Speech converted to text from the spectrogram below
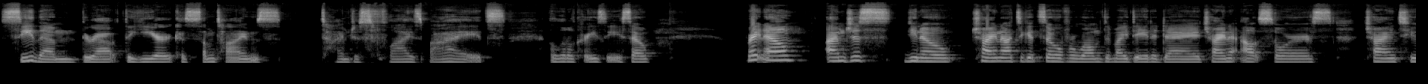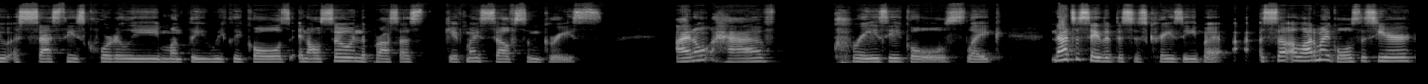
see them throughout the year because sometimes time just flies by. It's a little crazy. So, right now, I'm just, you know, trying not to get so overwhelmed in my day to day, trying to outsource, trying to assess these quarterly, monthly, weekly goals, and also in the process, give myself some grace. I don't have crazy goals. Like, not to say that this is crazy, but uh, so a lot of my goals this year,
